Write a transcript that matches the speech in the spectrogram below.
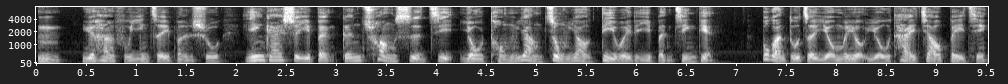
嗯，《约翰福音》这一本书应该是一本跟《创世纪》有同样重要地位的一本经典。不管读者有没有犹太教背景。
